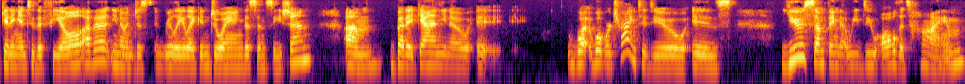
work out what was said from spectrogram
getting into the feel of it, you know, mm. and just really like enjoying the sensation. Um, but again, you know, it, what what we're trying to do is use something that we do all the time.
